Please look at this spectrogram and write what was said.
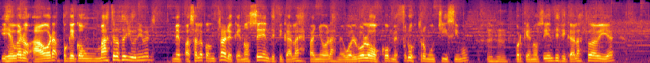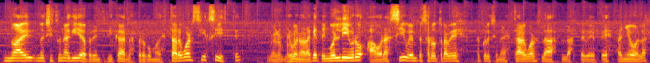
Y dije, bueno, ahora, porque con Master of the Universe me pasa lo contrario, que no sé identificar las españolas, me vuelvo loco, me frustro muchísimo, porque no sé identificarlas todavía. No, hay, no existe una guía para identificarlas, pero como de Star Wars sí existe, Bueno, dije, bueno, ahora que tengo el libro, ahora sí voy a empezar otra vez a coleccionar Star Wars, las, las PvP españolas,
